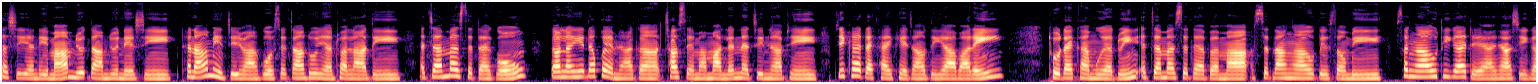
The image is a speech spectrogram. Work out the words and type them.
18ရက်နေ့မှာမြို့သားမြို့နယ်စီထနောင်းမင်ကျေးရွာကိုစစ်ကြောင်းထိုးရန်ထွက်လာသည့်အကြမ်းဖက်စစ်တပ်ကိုတော်လှန်ရေးတပ်ဖွဲ့များက60မမလက်နက်ကြီးများဖြင့်ပစ်ခတ်တိုက်ခိုက်ခဲ့ကြောင်းသိရပါတယ်။ထိုတိုက်ခိုက်မှုအတွင်းအကြမ်းဖက်စစ်တပ်ဘက်မှစစ်သား9ဦးသေဆုံးပြီး15ဦးထိခိုက်ဒဏ်ရာရရှိက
